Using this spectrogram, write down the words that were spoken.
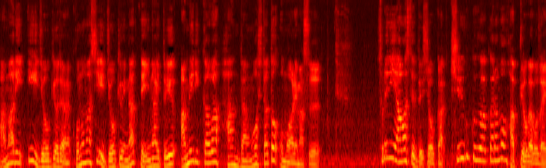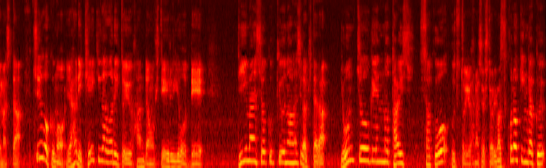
あまりいい状況ではない好ましい状況になっていないというアメリカは判断をしたと思われます。それに合わせてでしょうか？中国側からも発表がございました。中国もやはり景気が悪いという判断をしているようでリーマンショック級の話が来たら4兆元の対策を打つという話をしております。この金額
